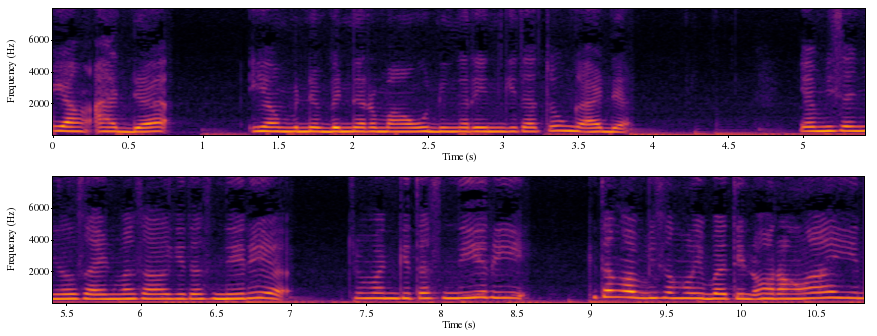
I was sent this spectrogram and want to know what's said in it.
yang ada yang bener-bener mau dengerin kita tuh nggak ada. Yang bisa nyelesain masalah kita sendiri ya cuman kita sendiri kita nggak bisa ngelibatin orang lain.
